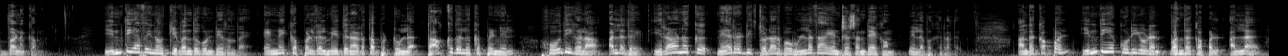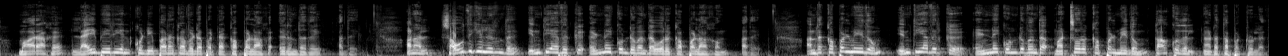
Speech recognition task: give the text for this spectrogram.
வணக்கம். இந்தியாவை நோக்கி வந்து கொண்டிருந்த எண்ணெய் கப்பல்கள் மீது நடத்தப்பட்டுள்ள தாக்குதலுக்கு பின்னில் ஹோதிகளா அல்லது ஈரானுக்கு நேரடி தொடர்பு உள்ளதா என்ற சந்தேகம் நிலவுகிறது. அந்த கப்பல் இந்திய கொடியுடன் வந்த கப்பல் அல்ல மாறாக லைபீரியன் கொடி பறக்க விடப்பட்ட கப்பலாக இருந்தது அது. ஆனால் சவுதியிலிருந்து இந்தியாவிற்கு எண்ணெய் கொண்டு வந்த ஒரு கப்பலாகும் அது. அந்த கப்பல் மீதும் இந்தியாவிற்கு எண்ணெய் கொண்டு வந்த மற்றொரு கப்பல் மீதும் தாக்குதல் நடத்தப்பட்டுள்ளது.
